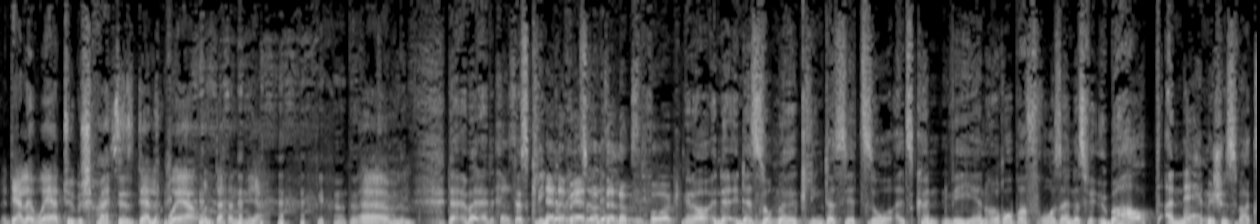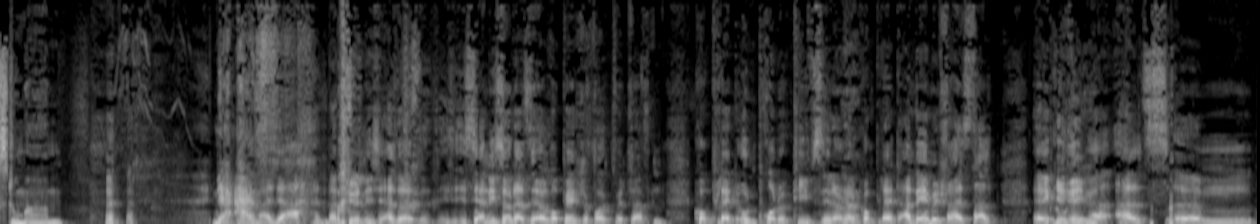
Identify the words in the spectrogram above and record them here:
Delaware, typischerweise ist Delaware und dann, ja. ähm, das klingt Delaware ist unser Luxemburg. Genau, in der, in der Summe klingt das jetzt so, als könnten wir hier in Europa froh sein, dass wir überhaupt anämisches Wachstum haben. Ja, also ja, natürlich. Also es ist ja nicht so, dass die europäische Volkswirtschaften komplett unproduktiv sind oder ja. komplett anämisch heißt halt äh, geringer als ähm,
